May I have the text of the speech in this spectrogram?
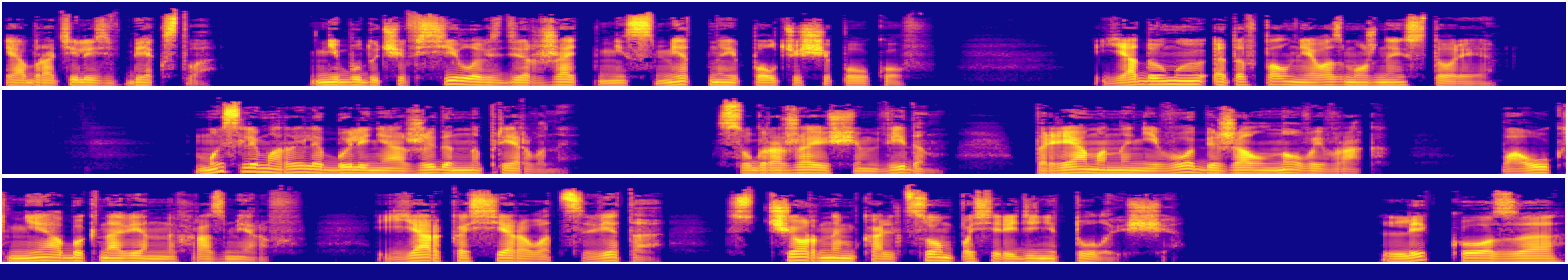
и обратились в бегство, не будучи в силах сдержать несметные полчища пауков. Я думаю, это вполне возможная история. Мысли Мореля были неожиданно прерваны. С угрожающим видом прямо на него бежал новый враг. Паук необыкновенных размеров, ярко-серого цвета, с черным кольцом посередине туловища. Ликоза,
